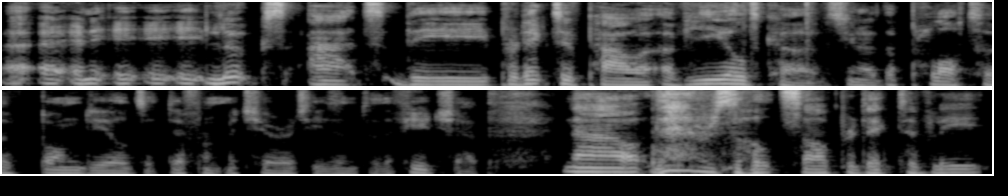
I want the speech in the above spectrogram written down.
and it, it looks at the predictive power of yield curves, you know, the plot of bond yield at different maturities into the future. Now, their results are predictively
